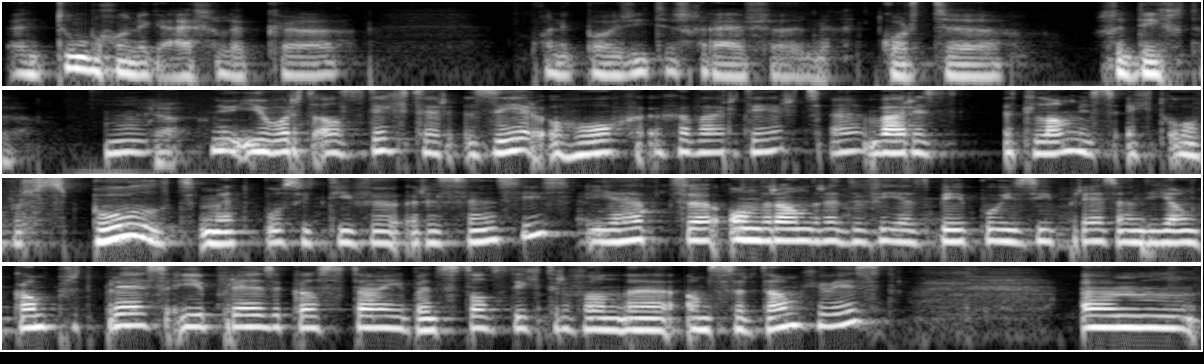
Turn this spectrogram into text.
En toen begon ik eigenlijk uh, begon ik poëzie te schrijven, korte gedichten. Mm. Ja. Nu, je wordt als dichter zeer hoog gewaardeerd. Hè? Waar is het Lam is echt overspoeld met positieve recensies. Je hebt uh, onder andere de VSB Poëzieprijs en de Jan Kampertprijs in je prijzenkast staan. Je bent stadsdichter van uh, Amsterdam geweest. Um,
